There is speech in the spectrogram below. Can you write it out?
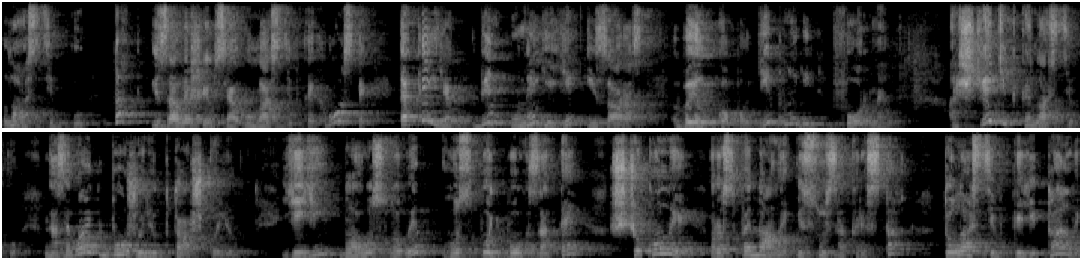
ластівку. Так і залишився у ластівки хвостик, такий, як він у неї є і зараз, вилкоподібної форми. А ще дітки ластівку називають Божою пташкою. Її благословив Господь Бог за те, що коли розпинали Ісуса Христа, то ластівки літали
